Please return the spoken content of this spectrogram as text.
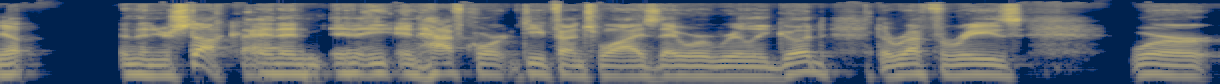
Yep. And then you're stuck. And then in, in half court defense wise, they were really good. The referees were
